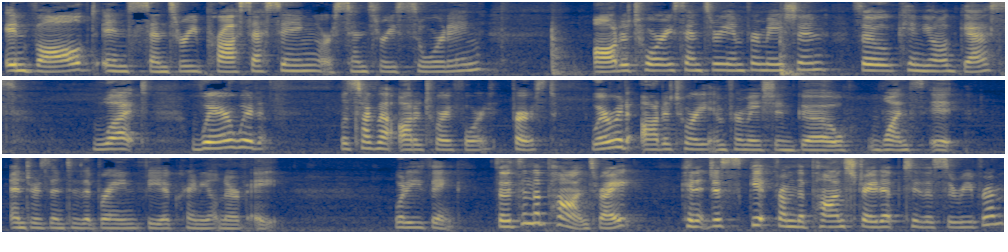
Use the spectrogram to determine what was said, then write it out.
involved in sensory processing or sensory sorting, auditory sensory information. So can y'all guess what where would let's talk about auditory for, first. Where would auditory information go once it enters into the brain via cranial nerve 8? What do you think? So it's in the pons, right? Can it just skip from the pons straight up to the cerebrum?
